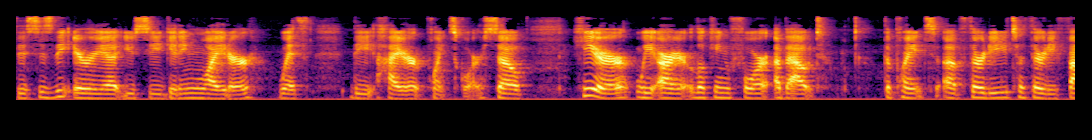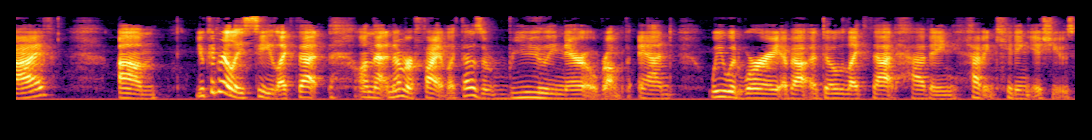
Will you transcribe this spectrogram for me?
this is the area you see getting wider with the higher point score. So here we are looking for about the points of 30 to 35. Um, you can really see like that on that number five, like that is a really narrow rump and we would worry about a doe like that having having kidding issues.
